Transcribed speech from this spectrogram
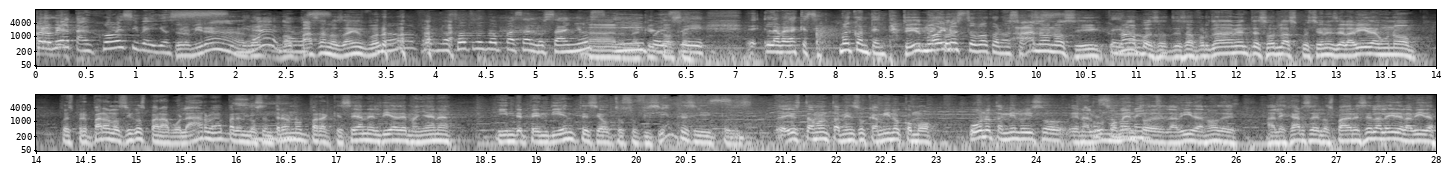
pero mira, tan jóvenes y bellos. Pero mira, no, pasan los años, bueno. No, por nosotros no pasan los años. Ah, y pues, eh, eh, la verdad que sí, muy contenta. Sí, muy Hoy no estuvo con nosotros. Ah, no, no, sí. no, pues desafortunadamente son las cuestiones de la vida. Uno, pues prepara a los hijos para volar, ¿verdad? Para los entrenos, para que sean el día de mañana independientes y autosuficientes. Y pues ellos toman también su camino como uno también lo hizo en algún momento, de la vida, ¿no? De alejarse de los padres. Es la ley de la vida.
